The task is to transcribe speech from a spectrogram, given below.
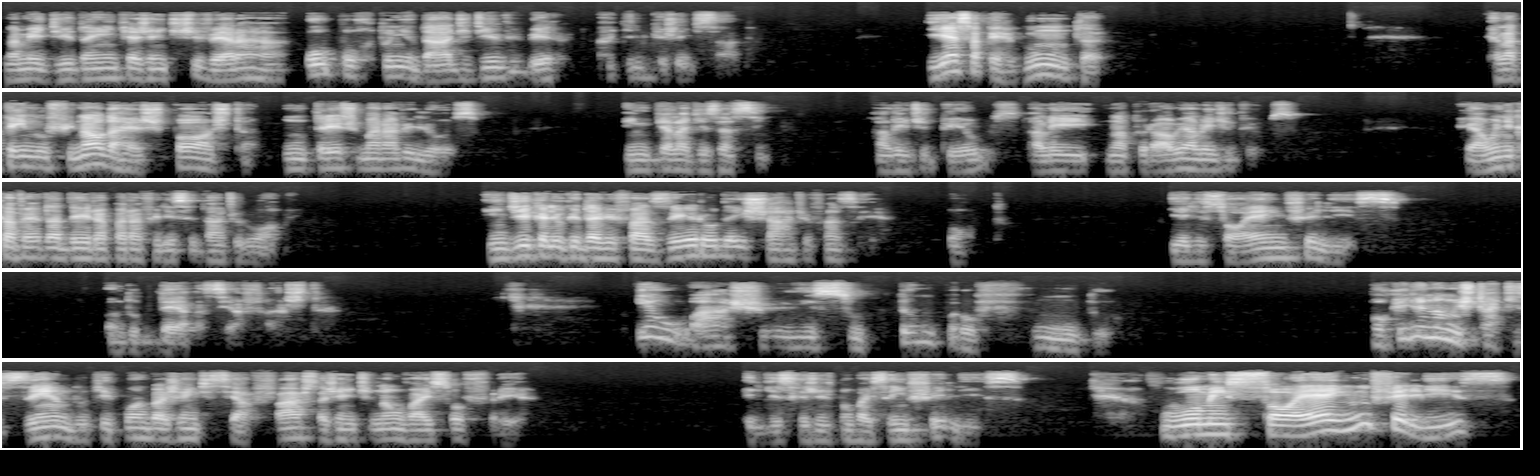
na medida em que a gente tiver a oportunidade de viver aquilo que a gente sabe. E essa pergunta, ela tem no final da resposta um trecho maravilhoso, em que ela diz assim: a lei de Deus, a lei natural é a lei de Deus é a única verdadeira para a felicidade do homem. Indica-lhe o que deve fazer ou deixar de fazer. Ponto. E ele só é infeliz quando dela se afasta. Eu acho isso tão profundo. Porque ele não está dizendo que quando a gente se afasta, a gente não vai sofrer. Ele diz que a gente não vai ser infeliz. O homem só é infeliz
